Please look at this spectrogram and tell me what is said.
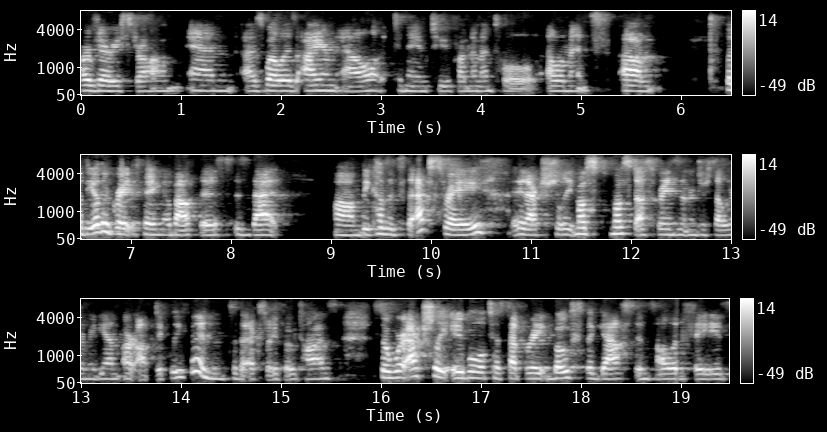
are very strong and as well as iron L to name two fundamental elements. Um, but the other great thing about this is that um, because it's the X-ray, it actually, most, most dust grains in the interstellar medium are optically thin to the X-ray photons. So we're actually able to separate both the gas and solid phase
